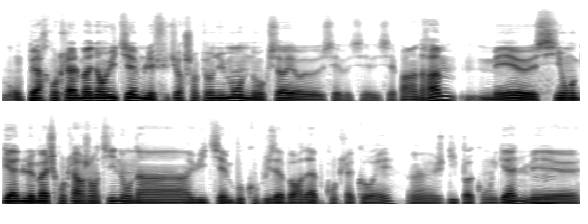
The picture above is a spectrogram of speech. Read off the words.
on perd contre l'Allemagne en huitième, les futurs champions du monde, donc ça, euh, c'est pas un drame. Mais euh, si on gagne le match contre l'Argentine, on a un huitième beaucoup plus abordable contre la Corée. Euh, je dis pas qu'on le gagne, mais mhm.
